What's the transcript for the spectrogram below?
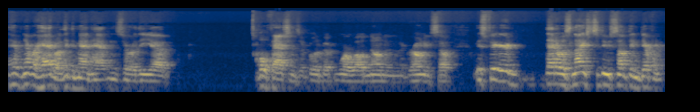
have never had one. I think the Manhattans or the uh, old fashions are a little bit more well known than the Negroni. So we just figured that it was nice to do something different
